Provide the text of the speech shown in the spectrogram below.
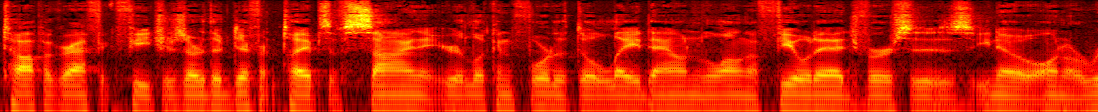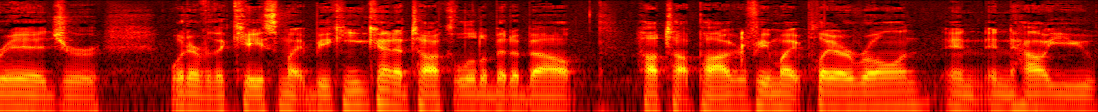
topographic features are there different types of sign that you're looking for that they'll lay down along a field edge versus you know on a ridge or whatever the case might be? Can you kind of talk a little bit about how topography might play a role in, in, in how you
